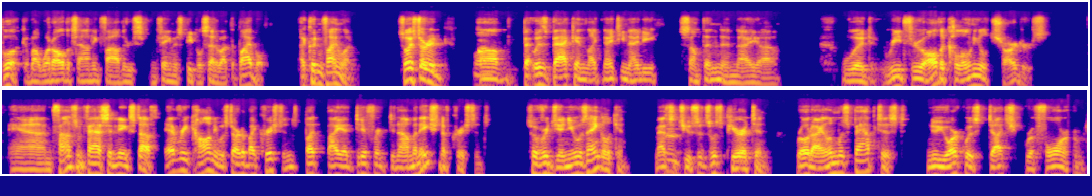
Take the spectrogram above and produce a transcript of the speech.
book about what all the founding fathers and famous people said about the Bible. I couldn't find one. So I started, wow. um, that was back in like 1990, something, and I uh, would read through all the colonial charters and found some fascinating stuff. Every colony was started by Christians, but by a different denomination of Christians. So Virginia was Anglican. Massachusetts was Puritan, Rhode Island was Baptist, New York was Dutch Reformed.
